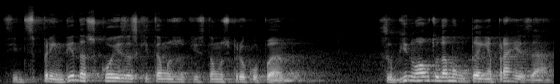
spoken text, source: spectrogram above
se desprender das coisas que estamos, que estamos preocupando, subir no alto da montanha para rezar,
